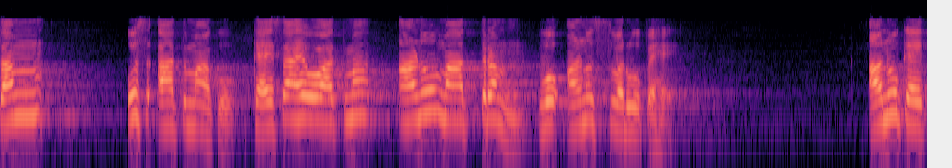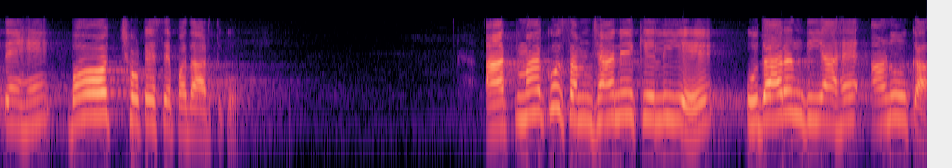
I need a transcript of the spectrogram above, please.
तम उस आत्मा को, कैसा है वो आत्मा? अणुमात्रम वो अणुस्वरूप है। अणु कहते हैं बहुत छोटे से पदार्थ को। आत्मा को समझाने के लिए उदाहरण दिया है अणु का।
